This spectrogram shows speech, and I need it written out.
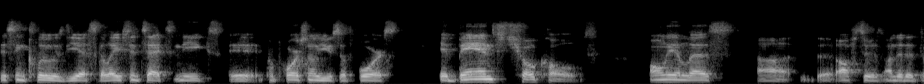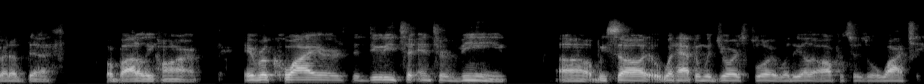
This includes de-escalation techniques, it, eh, proportional use of force. It bans chokeholds only unless uh, the officer is under the threat of death or bodily harm. It requires the duty to intervene. Uh, we saw what happened with George Floyd, where the other officers were watching.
